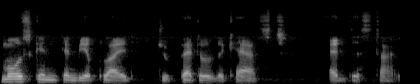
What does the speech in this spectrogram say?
Moleskin can be applied to petal the cast at this time.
